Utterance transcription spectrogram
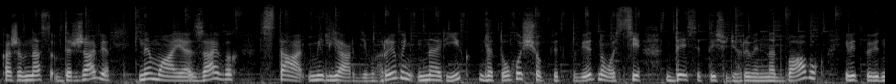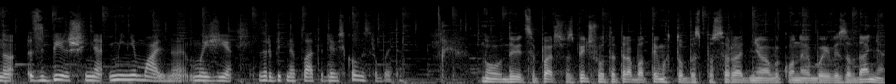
каже: в нас в державі немає зайвих 100 мільярдів гривень на рік для того, щоб відповідно ось ці 10 тисяч гривень надбавок і відповідно збільшення мінімальної межі заробітної плати для військових зробити. Ну, дивіться, перше, збільшувати треба тим, хто безпосередньо виконує бойові завдання.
